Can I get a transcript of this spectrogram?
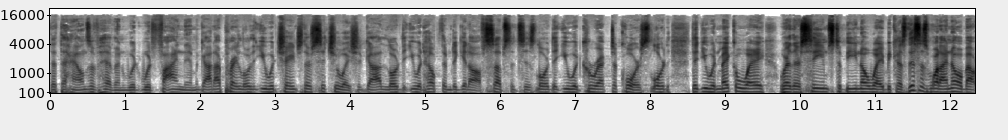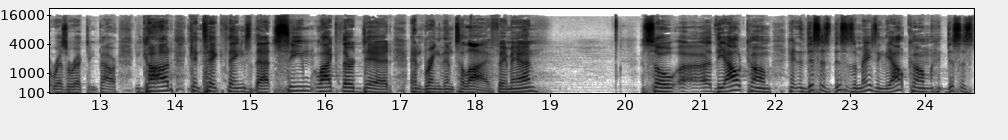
that the hounds of heaven would, would find them. God, I pray, Lord, that you would change their situation. God, Lord, that you would help them to get off substances. Lord, that you would correct a course. Lord, that you would make a way where there seems to be no way. Because this is what I know about resurrecting power God can take things that seem like they're dead and bring them to life. Amen? So uh, the outcome, and this is this is amazing. The outcome, this is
